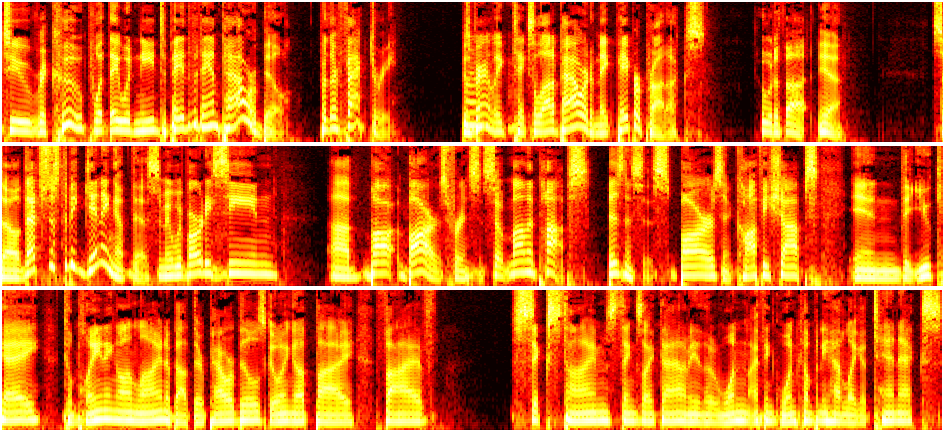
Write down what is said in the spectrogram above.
to recoup what they would need to pay the damn power bill for their factory. Because apparently it takes a lot of power to make paper products. Who would have thought? Yeah. So that's just the beginning of this. I mean, we've already seen uh, bar- bars, for instance. So mom and pops, businesses, bars and coffee shops in the UK complaining online about their power bills going up by five, six times, things like that. I mean, the one I think one company had like a 10x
